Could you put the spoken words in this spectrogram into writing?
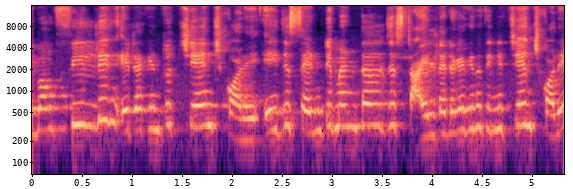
এবং ফিল্ডিং এটা কিন্তু চেঞ্জ করে। এই যে সেন্টিমেন্টাল যে স্টাইলটা এটাকে কিন্তু তিনি চেঞ্জ করে।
